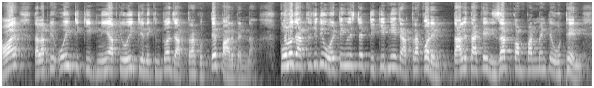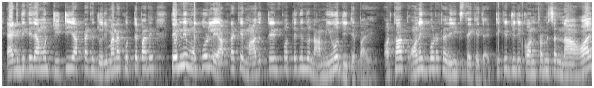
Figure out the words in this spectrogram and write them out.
হয়, তাহলে আপনি ওই টিকিট নিয়ে আপনি ওই ট্রেনে কিন্তু আর যাত্রা করতে পারবেন না। কোনো যাত্রী যদি ওয়েটিং লিস্টের টিকিট নিয়ে যাত্রা করেন, তাহলে তাকে রিজার্ভ কম্পার্টমেন্টে ওঠেন। একদিকে যেমন টিটি আপনাকে জরিমানা করতে পারে, তেমনি মনে করলে আপনাকে মাঝ ট্রেন পথে কিন্তু নামিয়েও দিতে পারে। অর্থাৎ অনেক বড় একটা রিস্ক থেকে যায়। টিকিট যদি কনফার্মেশন না হয়,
